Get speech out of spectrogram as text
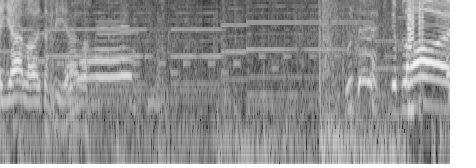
ระยะลอยได้ระยะลอยเรียบร้อย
